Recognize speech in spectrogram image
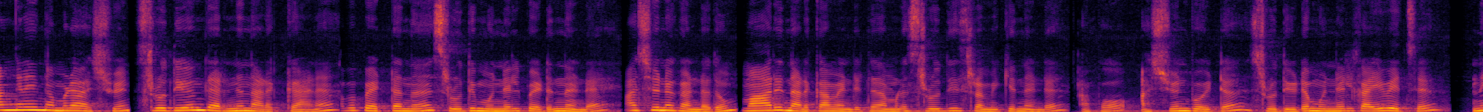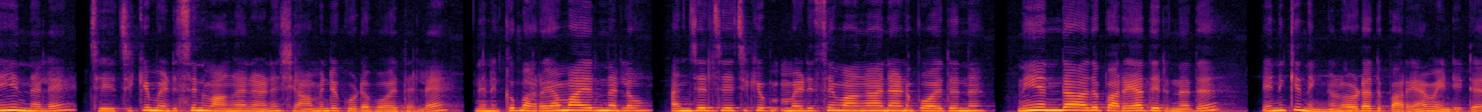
അങ്ങനെ നമ്മുടെ അശ്വിൻ ശ്രുതിയും തെരഞ്ഞു നടക്കുകയാണ് അപ്പൊ പെട്ടെന്ന് ശ്രുതി മുന്നിൽ പെടുന്നുണ്ട്. അശ്വിനെ കണ്ടതും മാറി നടക്കാൻ വേണ്ടിയിട്ട് നമ്മൾ ശ്രുതി ശ്രമിക്കുന്നുണ്ട്. അപ്പോൾ അശ്വിൻ പോയിട്ട് ശ്രുതിയുടെ മുന്നിൽ കൈവച്ച് നീ ഇന്നലെ ചേച്ചിക്ക് മെഡിസിൻ വാങ്ങാനാണ് ശ്യാമിന്റെ കൂടെ പോയതല്ലേ? നിനക്ക് പറയാമായിരുന്നല്ലോ അഞ്ചൽ ചേച്ചിക്ക് മെഡിസിൻ വാങ്ങാനാണ് പോയതെന്ന്. നീ എന്താ അത് പറയാതിരുന്നത്? എനിക്ക് നിങ്ങളോട് അത് പറയാൻ വേണ്ടിയിട്ട്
